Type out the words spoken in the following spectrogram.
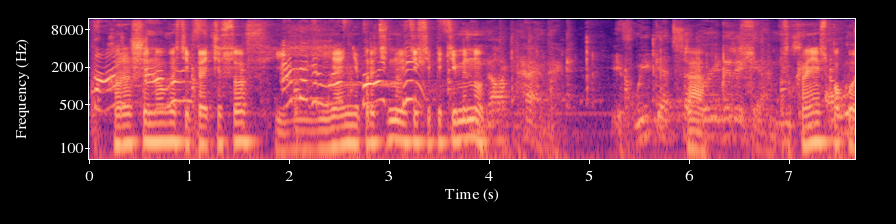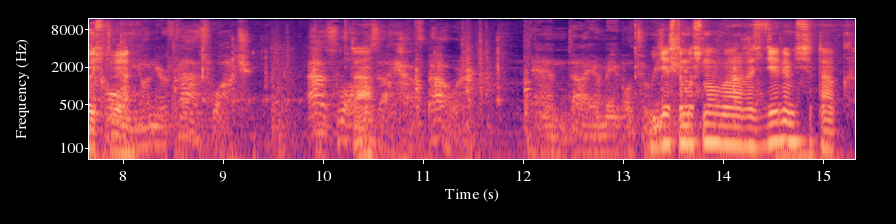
Хорошие новости, hours? 5 часов. и Я не протяну и 10 пяти минут. Так. Сохраняй спокойствие. Так. Если мы снова разделимся, так.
